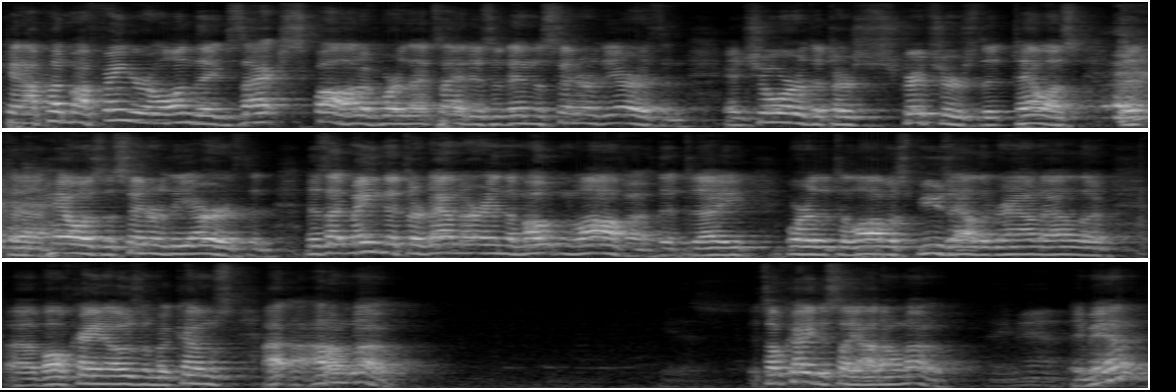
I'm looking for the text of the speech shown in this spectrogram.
can I put my finger on the exact spot of where that's at? Is it in the center of the earth? And, and sure that there's Scriptures that tell us that uh, hell is the center of the earth. And does that mean that they're down there in the molten lava that they, where the lava spews out of the ground, out of the uh, volcanoes and becomes, I, I don't know. It's okay to say, I don't know. Amen? Amen?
